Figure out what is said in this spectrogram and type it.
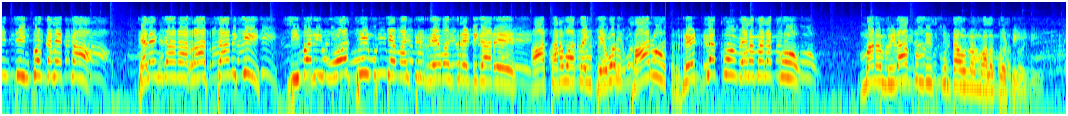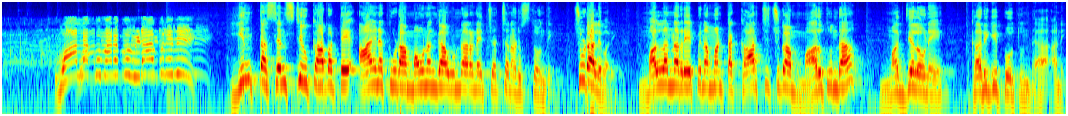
నుంచి ఇంకొక లెక్క. తెలంగాణ రాష్ట్రానికి చివరి ఓసీ ముఖ్యమంత్రి రేవంత్ రెడ్డి గారే. ఆ తర్వాత ఇంకెవరు కారు రెడ్లకు వెలమలకు మనం విడాకులు తీసుకుంటా ఉన్నాం వాళ్ళతోటి. వాళ్ళకు మనకు విడాకులు ఇవి. ఇంత సెన్సిటివ్ కాబట్టే ఆయన కూడా మౌనంగా ఉన్నారనే చర్చ నడుస్తోంది. చూడాలి మరి మల్లన్న రేపిన మంట కార్చిచ్చుగా మారుతుందా మధ్యలోనే కరిగిపోతుందా అని.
